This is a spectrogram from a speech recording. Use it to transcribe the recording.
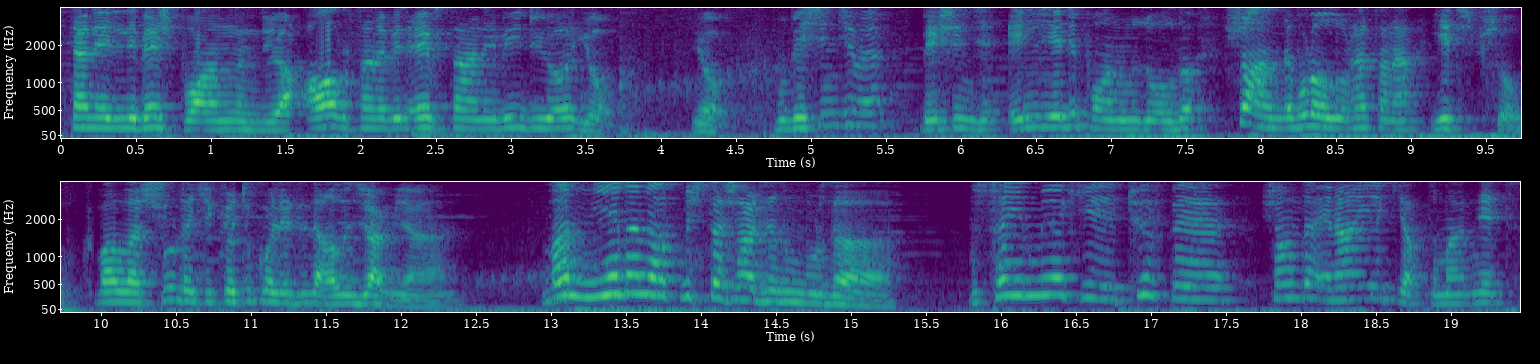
Sen 55 puanlın diyor. Al sana bir efsanevi diyor. Yok. Yok. Bu 5. mi? 5. 57 puanımız oldu. Şu anda Brawler Hasan'a yetişmiş olduk. Valla şuradaki kötü koleti de alacağım ya. Lan niye ben 60 taş harcadım burada? Bu sayılmıyor ki. Tüh be. Şu anda enayilik yaptım ha net.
